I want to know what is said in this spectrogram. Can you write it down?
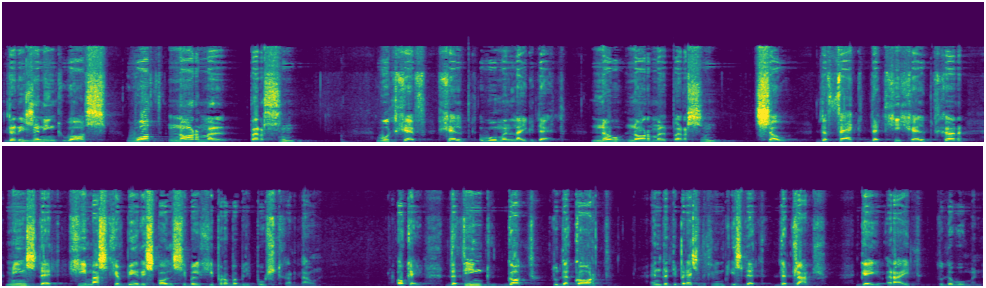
The reasoning was, what normal person would have helped a woman like that? No normal person. So, the fact that he helped her means that he must have been responsible, he probably pushed her down. Okay, the thing got to the court, and the depressive thing is that the judge gave right to the woman.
